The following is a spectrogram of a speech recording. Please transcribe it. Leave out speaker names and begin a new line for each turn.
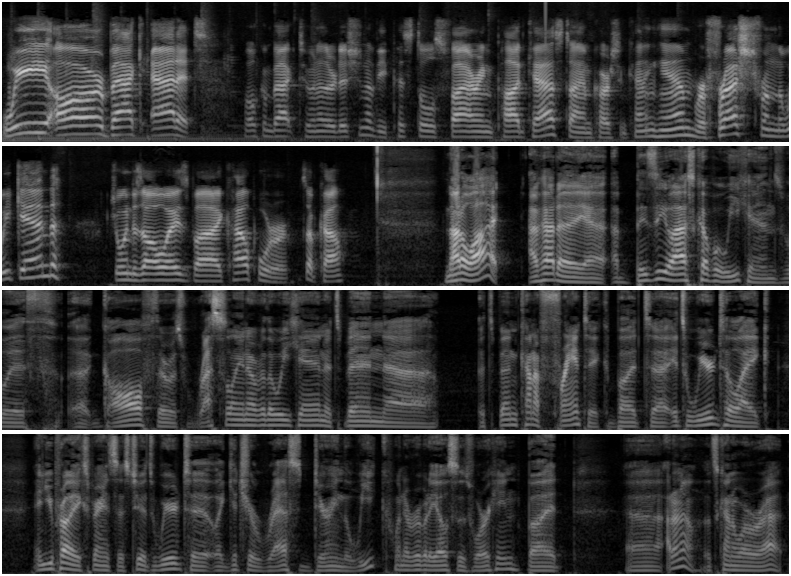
We are back at it. Welcome back to another edition of the Pistols Firing Podcast. I am Carson Cunningham, refreshed from the weekend, joined as always by Kyle Porter. What's up, Kyle?
Not a lot. I've had a a busy last couple weekends with uh, golf. There was wrestling over the weekend. It's been uh, it's been kind of frantic, but uh, it's weird to like, and you probably experienced this too. It's weird to like get your rest during the week when everybody else is working, but uh, I don't know. That's kind of where we're at.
